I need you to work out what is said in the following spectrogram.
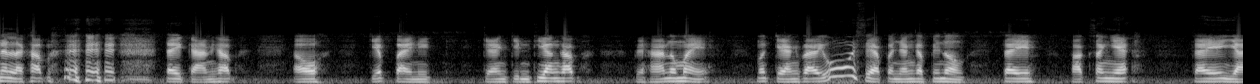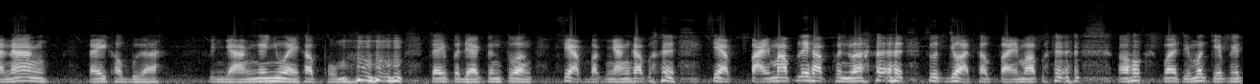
นั่นแหละครับได้การครับ เอาเก็บไปนี่แกงกินเที่ยงครับ ไปหาหน่อไม้ มาแกงใส่โอ้ยแสบปันหยังครับพี่น้องใส่ผักสังแงะใส่หยานั่งใส่ข้าวเบื่อเป็นยางย่อยๆครับ ผมใส่ปลาแดกตวงๆเสียบบักยังครับเสียบปลายมับเลยครับเพิ่นว่าสุดยอดครับปลายมับเอาว่าสิมาเก็บเห็ด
